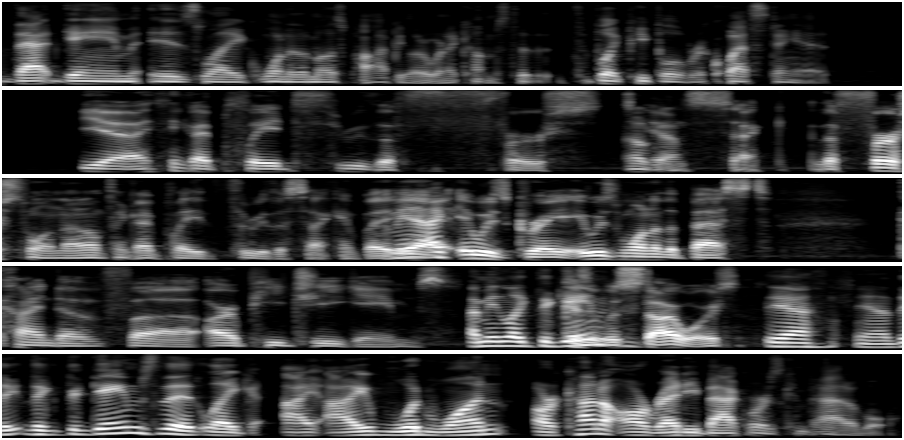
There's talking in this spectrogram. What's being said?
that game is like one of the most popular when it comes to, the, to like people requesting it. Yeah, I think I played through the first Okay. and second. The first one, I don't think I played through the second, but I mean, yeah, I it was great. It was one of the best kind of uh, RPG games I mean, like the because game it was Star Wars. Yeah, yeah. The, the the games that like I I would want are kind of already backwards compatible.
